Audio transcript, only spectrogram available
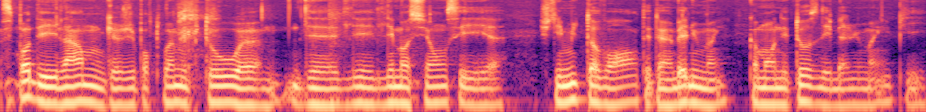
c'est pas des larmes que j'ai pour toi, mais plutôt euh, de, l'émotion. C'est. euh, je t'ai ému de te voir, t'es un bel humain, comme on est tous des bels humains. Puis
